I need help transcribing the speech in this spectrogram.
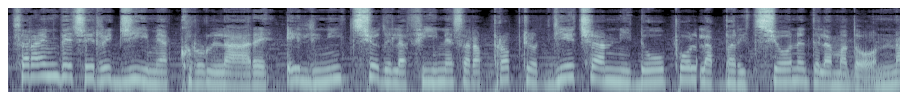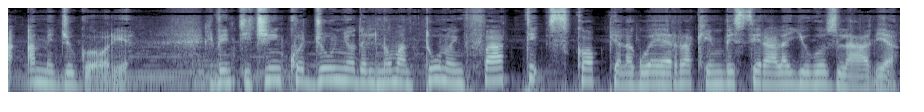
Sarà invece il regime a crollare e l'inizio della fine sarà proprio dieci anni dopo l'apparizione della Madonna a Meggiugorie. Il 25 giugno del 91 infatti scoppia la guerra che investirà la Jugoslavia,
